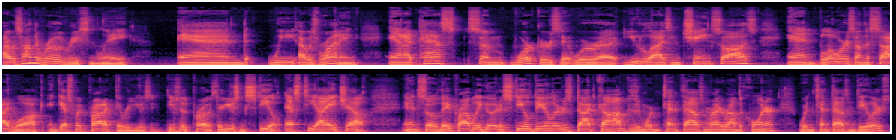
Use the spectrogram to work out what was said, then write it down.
I was on the road recently and we I was running and I passed some workers that were uh, utilizing chainsaws and blowers on the sidewalk. And guess what product they were using? These are the pros. They're using Stihl, S T I H L. And so they probably go to stihldealers.com because there's more than 10,000 right around the corner, more than 10,000 dealers.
